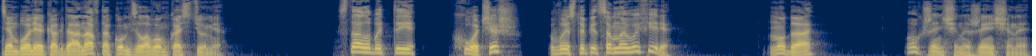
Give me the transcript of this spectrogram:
Тем более, когда она в таком деловом костюме. Стало быть, ты хочешь выступить со мной в эфире? Ну да. Ох, женщины, женщины.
